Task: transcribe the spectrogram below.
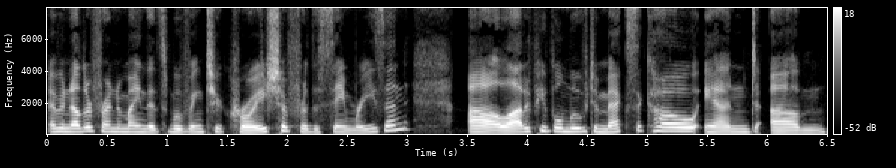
I have another friend of mine that's moving to Croatia for the same reason. Uh, a lot of people move to Mexico and um,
